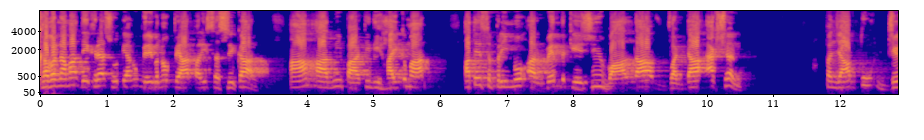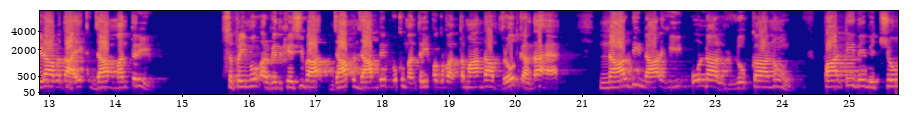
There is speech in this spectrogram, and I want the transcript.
ਖਬਰਨਾਮਾ ਦੇਖ ਰਿਹਾ ਸਰੋਤਿਆਂ ਨੂੰ ਮੇਰੇ ਵੱਲੋਂ ਪਿਆਰ ਭਰੀ ਸਤਿ ਸ੍ਰੀ ਅਕਾਲ। ਆਮ ਆਦਮੀ ਪਾਰਟੀ ਦੀ ਹਾਈ ਕਮਾਨ ਅਤੇ ਸੁਪਰੀਮੋ ਅਰਵਿੰਦ ਕੇਜਰੀਵਾਲ ਦਾ ਵੱਡਾ ਐਕਸ਼ਨ। ਪੰਜਾਬ ਤੋਂ ਜਿਹੜਾ ਵਿਧਾਇਕ ਜਾਂ ਮੰਤਰੀ ਸੁਪਰੀਮੋ ਅਰਵਿੰਦ ਕੇਜਰੀਵਾਲ ਜਾਂ ਪੰਜਾਬ ਦੇ ਮੁੱਖ ਮੰਤਰੀ ਭਗਵੰਤ ਮਾਨ ਦਾ ਵਿਰੋਧ ਕਰਦਾ ਹੈ, ਨਾਲ ਦੀ ਨਾਲ ਹੀ ਉਹਨਾਂ ਲੋਕਾਂ ਨੂੰ ਪਾਰਟੀ ਦੇ ਵਿੱਚੋਂ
